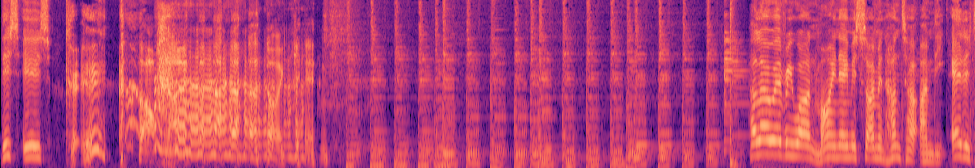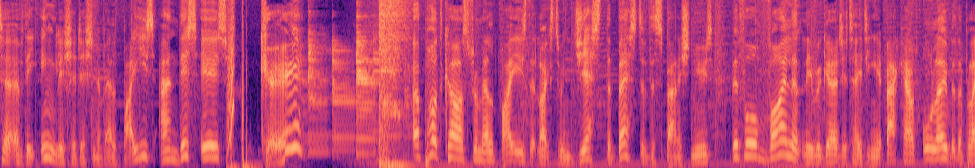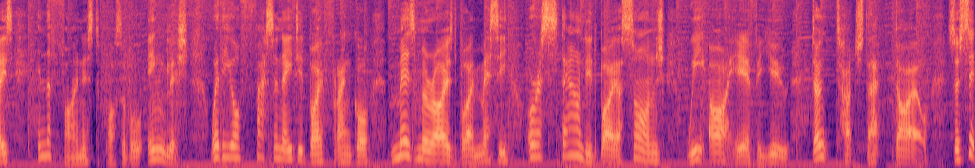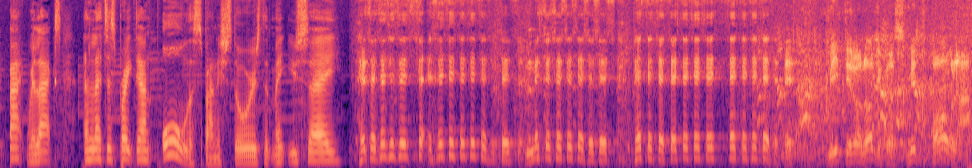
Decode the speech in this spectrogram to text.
This is. K. Oh, no. Not again. Hello, everyone. My name is Simon Hunter. I'm the editor of the English edition of El País, and this is. ¿Qué? A podcast from El País that likes to ingest the best of the Spanish news before violently regurgitating it back out all over the place in the finest possible English. Whether you're fascinated by Franco, mesmerized by Messi, or astounded by Assange, we are here for you. Don't touch that dial. So sit back, relax, and let us break down all the Spanish stories that make you say. Meteorological Smith Paula.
